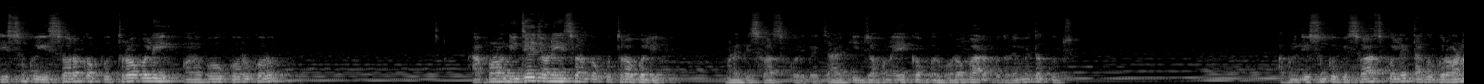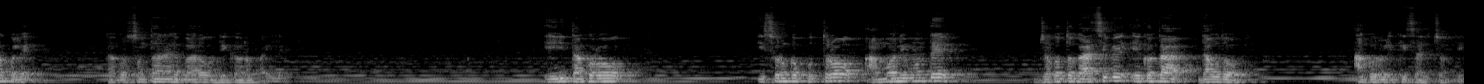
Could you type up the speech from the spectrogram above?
ଯୀଶୁଙ୍କୁ ଈଶ୍ୱରଙ୍କ ପୁତ୍ର ବୋଲି ଅନୁଭବ କରୁ କରୁ ଆପଣ ନିଜେ ଜଣେ ଈଶ୍ୱରଙ୍କ ପୁତ୍ର ବୋଲି ମାନେ ବିଶ୍ୱାସ କରିବେ ଯାହାକି ଯখন ଏକ ପର୍ବର ବାର ପଦରେ ଆମେ ଦେଖୁଛୁ। ଆପଣ ଯୀଶୁଙ୍କୁ ବିଶ୍ୱାସ କଲେ ତାଙ୍କୁ ଗ୍ରହଣ କଲେ ତାଙ୍କର ସନ୍ତାନ ହେବାର ଅଧିକାର ପାଇଲେ। ଏଇ ତାଙ୍କର ଈଶ୍ୱରଙ୍କ ପୁତ୍ର ଆମ ନିମନ୍ତେ ଜଗତକୁ ଆସିବେ ଏ କଥା ଦାଉଦ ଆଗରୁ ଲେଖି ସାରିଛନ୍ତି।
